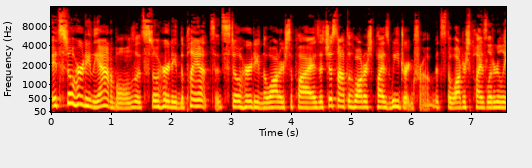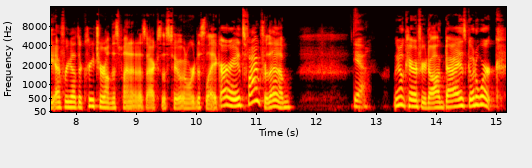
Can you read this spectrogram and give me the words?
it's still hurting the animals. It's still hurting the plants. It's still hurting the water supplies. It's just not the water supplies we drink from. It's the water supplies literally every other creature on this planet has access to. And we're just like, all right, it's fine for them. yeah We don't care if your dog dies. Go to work.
